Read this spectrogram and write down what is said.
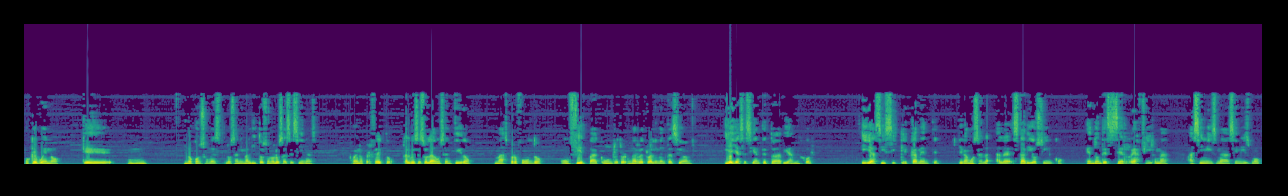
o qué bueno que mm, no consumes los animalitos o no los asesinas. Bueno, perfecto. Tal vez eso le da un sentido más profundo, un feedback, una retroalimentación, y ella se siente todavía mejor. Y así cíclicamente llegamos al estadio 5, en donde se reafirma a sí misma, a sí mismo,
